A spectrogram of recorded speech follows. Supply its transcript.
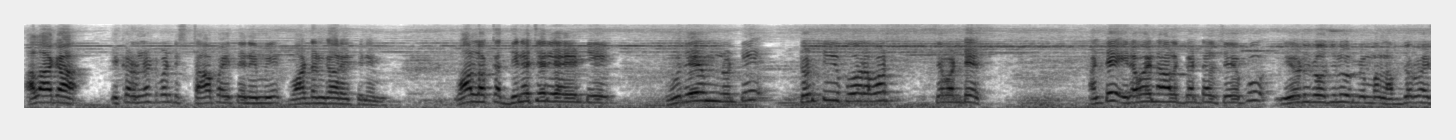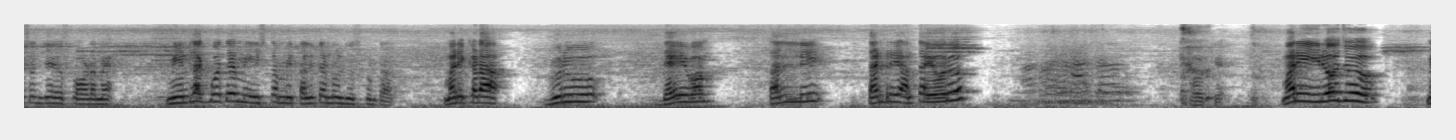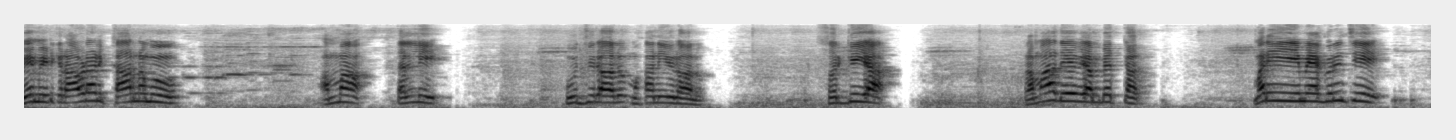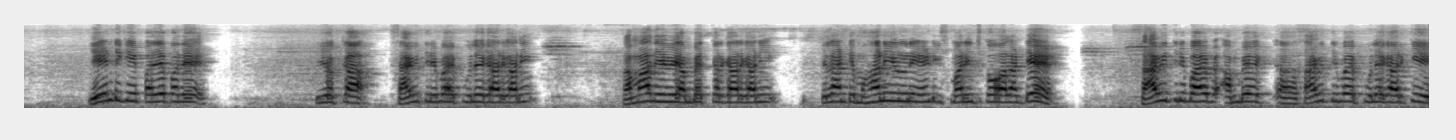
అలాగా ఇక్కడ ఉన్నటువంటి స్టాఫ్ అయితేనేమి వార్డెన్ గారు అయితేనేమి వాళ్ళ యొక్క దినచర్య ఏంటి? ఉదయం నుండి twenty four hours seven days. అంటే ఇరవై నాలుగు గంటల సేపు ఏడు రోజులు మిమ్మల్ని అబ్జర్వేషన్ చేసుకోవడమే. మీ ఇంట్లోకి పోతే మీ ఇష్టం మీ తల్లిదండ్రులు చూసుకుంటారు. మరి ఇక్కడ గురువు దైవం తల్లి తండ్రి అంతా ఎవరు? ఓకే. మరి ఈరోజు మేము ఇటుకి రావడానికి కారణము అమ్మ తల్లి పూజ్యురాలు మహనీయురాలు స్వర్గీయ రమాదేవి అంబేద్కర్. మరి ఈమె గురించి ఏంటికి పదే పదే ఈ యొక్క సావిత్రిబాయి పూలే గారు కానీ రమాదేవి అంబేద్కర్ గారు కానీ ఇలాంటి మహనీయుల్ని ఏంటికి స్మరించుకోవాలంటే సావిత్రిబాయి అంబే సావిత్రిబాయి పూలే గారికి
